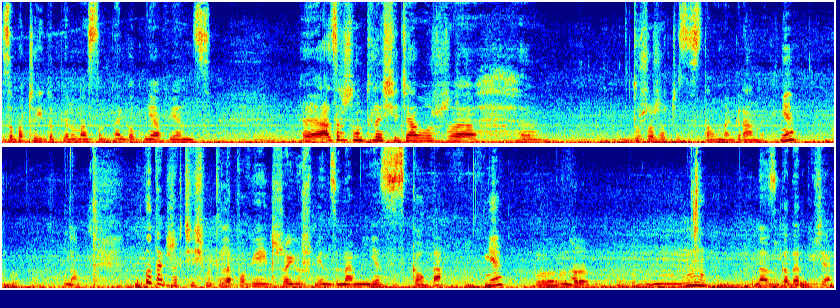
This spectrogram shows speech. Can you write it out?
zobaczyli dopiero następnego dnia, więc. e, A zresztą tyle się działo, że e, dużo rzeczy zostało nagranych, nie? No. No także chcieliśmy tyle powiedzieć, że już między nami jest zgoda, nie? No, naprawdę. Mm, Na zgodę buziak.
